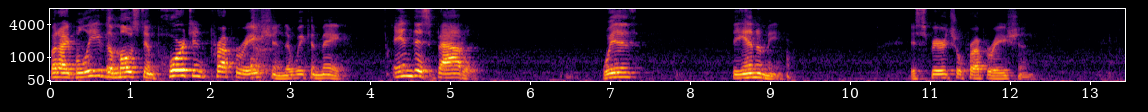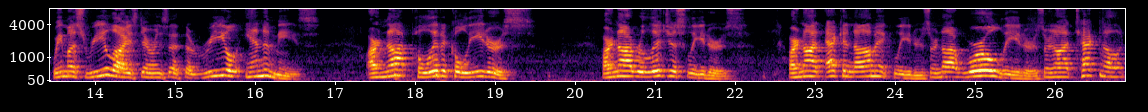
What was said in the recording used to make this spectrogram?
But I believe the most important preparation that we can make in this battle with the enemy is spiritual preparation. We must realize, Darren, that the real enemies are not political leaders, are not religious leaders, are not economic leaders, are not world leaders, are not techno-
